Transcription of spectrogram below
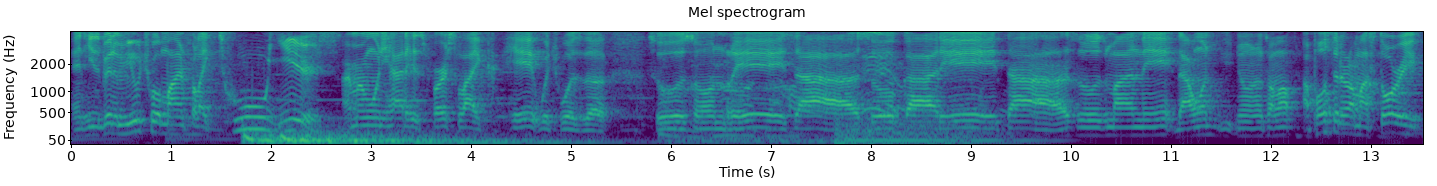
and he's been a mutual of mine for like two years. I remember when he had his first like hit, which was the Su sonrisa, su carita, sus mani. That one, you know what I'm talking about? I posted it on my story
